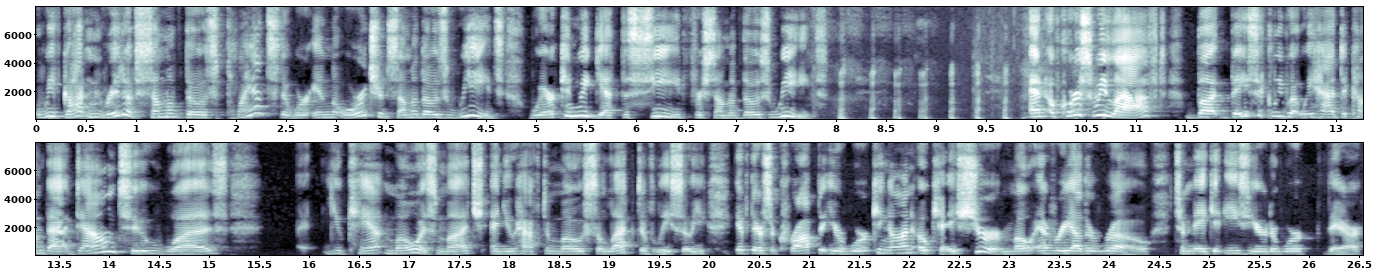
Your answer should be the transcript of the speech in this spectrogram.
we've gotten rid of some of those plants that were in the orchard, some of those weeds. Where can we get the seed for some of those weeds? and of course, we laughed, but basically, what we had to come back down to was you can't mow as much and you have to mow selectively so you, if there's a crop that you're working on okay sure mow every other row to make it easier to work there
